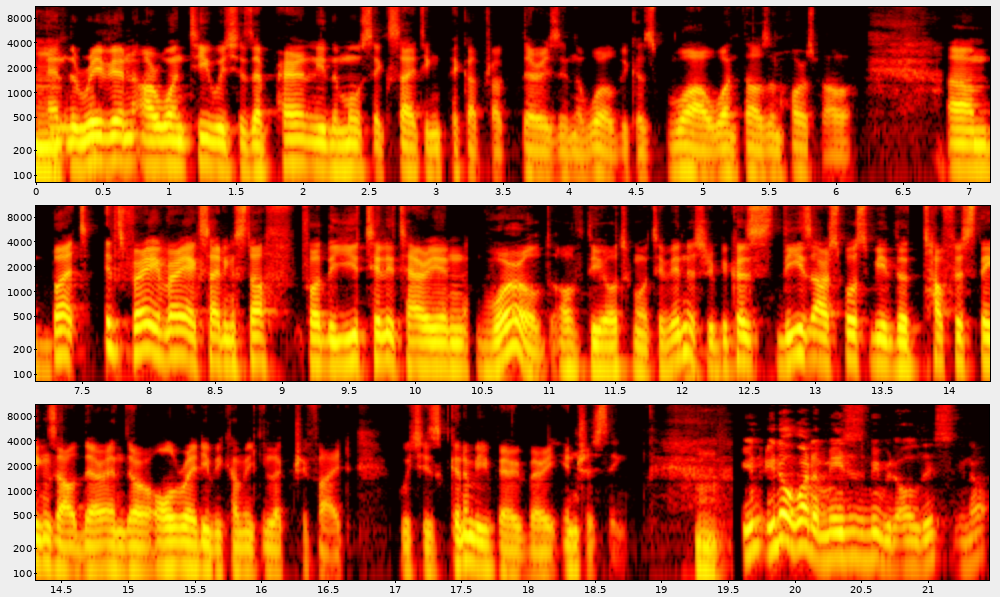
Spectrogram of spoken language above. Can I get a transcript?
mm. and the Rivian R1T, which is apparently the most exciting pickup truck there is in the world because, wow, 1,000 horsepower. Um, but it's very, very exciting stuff for the utilitarian world of the automotive industry because these are supposed to be the toughest things out there and they're already becoming electrified, which is going to be very, very interesting. Hmm. You, you know what amazes me with all this? You know,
